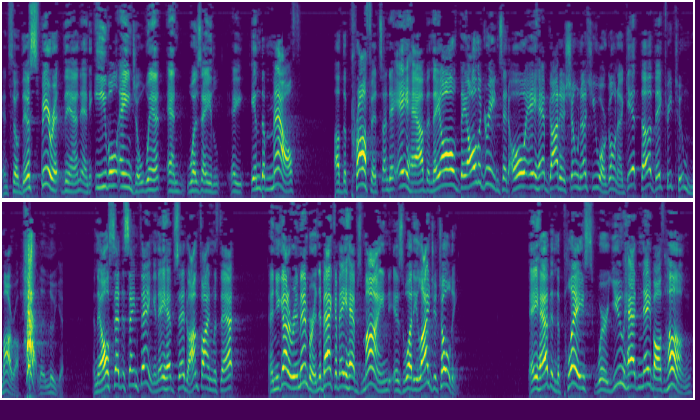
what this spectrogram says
And so this spirit then, an evil angel, went and was a, a in the mouth of the prophets unto Ahab, and they all they all agreed and said, Oh Ahab, God has shown us you are gonna get the victory tomorrow. Hallelujah. And they all said the same thing. And Ahab said, well, I'm fine with that. And you gotta remember, in the back of Ahab's mind is what Elijah told him. Ahab, in the place where you had Naboth hung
